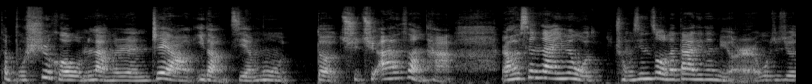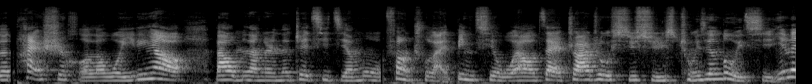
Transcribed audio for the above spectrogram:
它不适合我们两个人这样一档节目的去去安放它。然后现在，因为我重新做了大地的女儿，我就觉得太适合了。我一定要把我们两个人的这期节目放出来，并且我要再抓住徐徐重新录一期，因为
